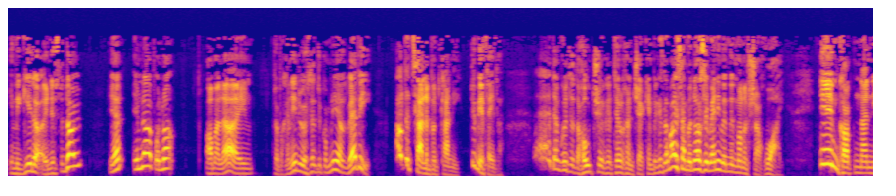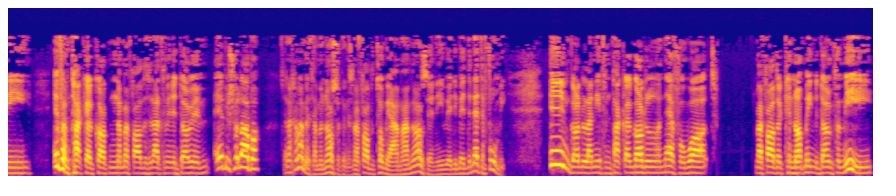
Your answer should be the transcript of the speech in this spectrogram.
in Megillah owners the door. Yeah, love or not. Amalai. Rabbi said to Rebbe, I'll tzalabut kani. Do me a favor. Uh, don't go to the whole Turk and check him because a Nazir anyway with of Shach. Why? Im cotton nani. If I'm taka cotton and my father's allowed to make a dorim, ebish v'laba. So I'm a Nazir because my father told me I'm a Nazir and he already made the net for me. Im godel ani if I'm taka godel and therefore what? My father cannot make the dorim for me.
